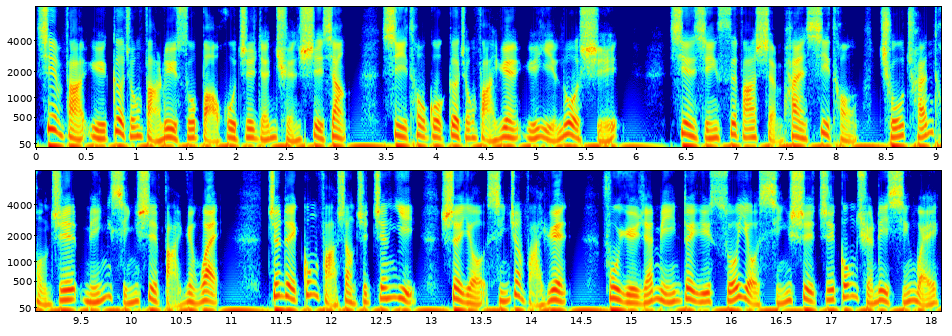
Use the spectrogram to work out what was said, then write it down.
宪法与各种法律所保护之人权事项，系透过各种法院予以落实。现行司法审判系统，除传统之民刑事法院外，针对公法上之争议，设有行政法院，赋予人民对于所有刑事之公权力行为，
